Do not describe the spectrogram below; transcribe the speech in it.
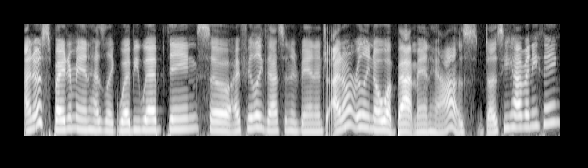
I know Spider-Man has like webby web things, so I feel like that's an advantage. I don't really know what Batman has. Does he have anything?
